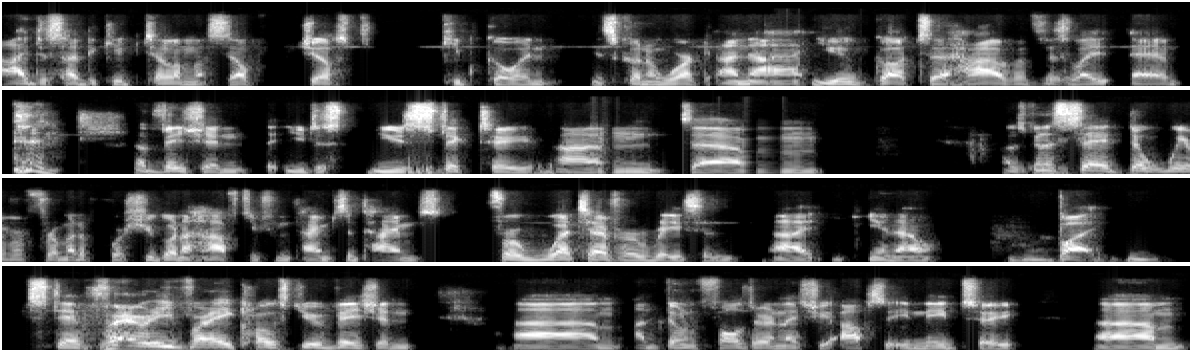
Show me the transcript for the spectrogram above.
I just had to keep telling myself, just keep going. It's going to work, and uh, you've got to have a visual, um, a vision that you just you stick to. And um, I was going to say, don't waver from it. Of course, you're going to have to from time to times for whatever reason, uh, you know. But stay very, very close to your vision, um, and don't falter unless you absolutely need to. Um,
